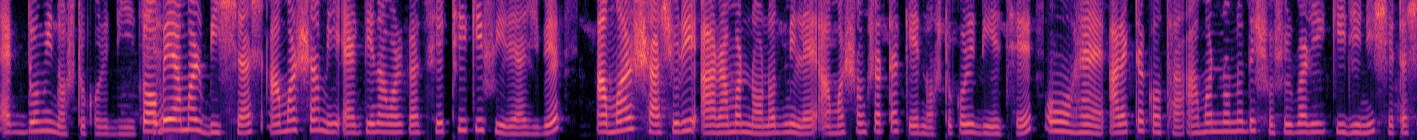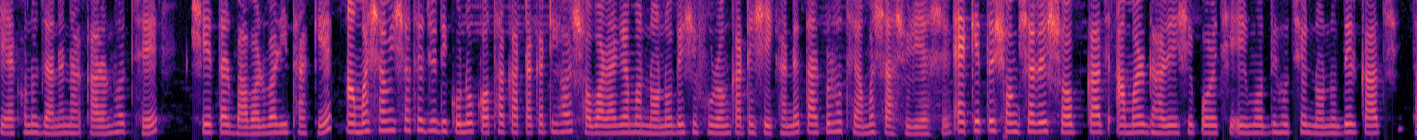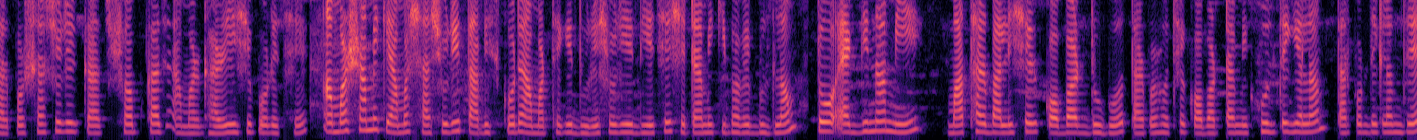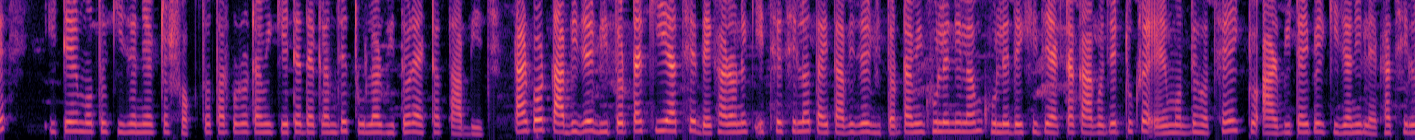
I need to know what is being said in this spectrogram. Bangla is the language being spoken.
একদমই নষ্ট করে দিয়েছে। তবে আমার বিশ্বাস, আমার স্বামী একদিন আমার কাছে ঠিকই ফিরে আসবে। আমার শাশুড়ি আর আমার ননদ মিলে আমার সংসারটাকে নষ্ট করে দিয়েছে। ও হ্যাঁ আরেকটা কথা, আমার ননদের শ্বশুরবাড়ি কি জিনিস সেটা সে এখনও জানে না। কারণ হচ্ছে সে তার বাবার বাড়ি থাকে। আমার স্বামীর সাথে যদি কোনো কথা কাটাকাটি হয়, সবার আগে আমার ননদ এসে ফুরন কাটে সেখানে, তারপর হচ্ছে আমার শাশুড়ি আসে। একে তো সংসারের সব কাজ আমার ঘাড়ে এসে পড়েছে, এর মধ্যে হচ্ছে ননদের কাজ, তারপর শাশুড়ির কাজ, সব কাজ আমার ঘাড়ে এসে পড়েছে। আমার স্বামীকে আমার শাশুড়ি তাবিজ করে আমার থেকে দূরে সরিয়ে দিয়েছে, সেটা আমি কীভাবে বুঝলাম? তো একদিন আমি মাথার বালিশের কভার দুবো তারপর হচ্ছে কভারটা আমি খুলতে গেলাম, তারপর দেখলাম যে ইটের মতো কি জানি একটা শক্ত, তারপর ওটা আমি কেটে দেখলাম যে তুলার ভিতরে একটা তাবিজ। তারপর তাবিজের ভিতরটা কি আছে দেখার অনেক ইচ্ছে ছিল, তাই তাবিজের ভিতরটা আমি খুলে নিলাম। খুলে দেখি যে একটা কাগজের টুকরা, এর মধ্যে হচ্ছে একটু আরবি টাইপের কি জানি লেখা ছিল।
